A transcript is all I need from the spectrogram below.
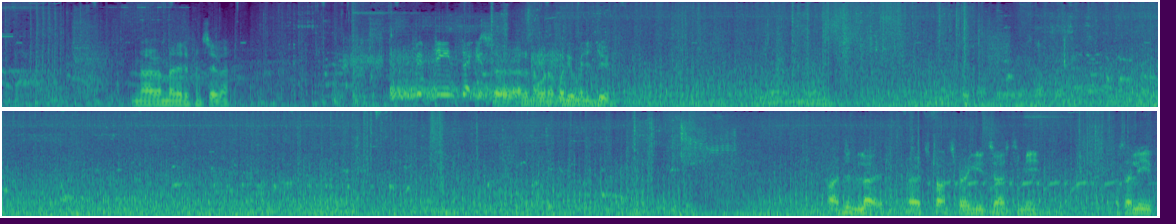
No, I'm on a different server. 15 seconds. So I don't know what I- what do you want me to do? It didn't load. Oh, it's transferring you to us to me. As I leave.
